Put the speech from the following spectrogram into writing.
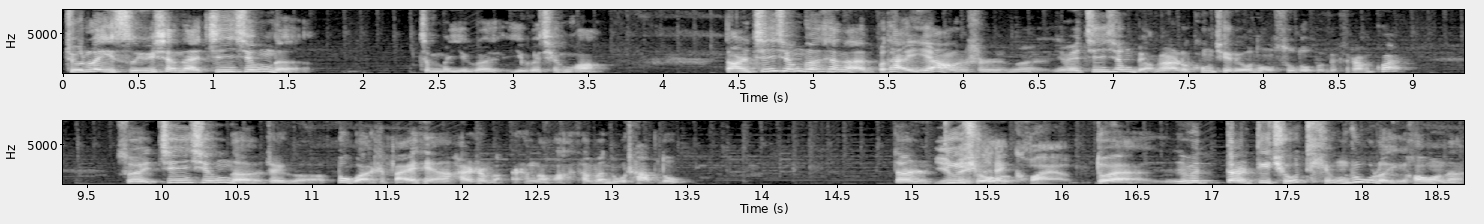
就类似于现在金星的这么一个一个情况。当然，金星跟现在不太一样的是什么？因为金星表面的空气流动速度会非常快，所以金星的这个不管是白天还是晚上的话，它温度差不多。但是地球太快了，对，因为但是地球停住了以后呢，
